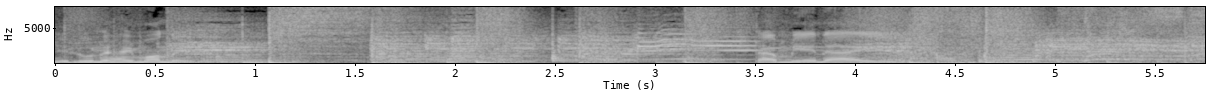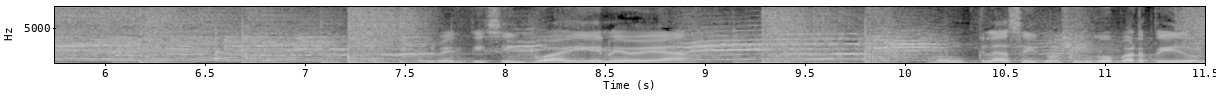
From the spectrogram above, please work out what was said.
y el lunes hay Monday. También hay. El 25 hay NBA. Como un clásico, cinco partidos.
